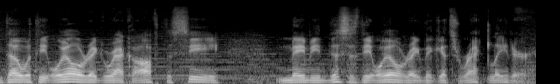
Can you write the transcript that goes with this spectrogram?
Though with the oil rig wreck off the sea, maybe this is the oil rig that gets wrecked later.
